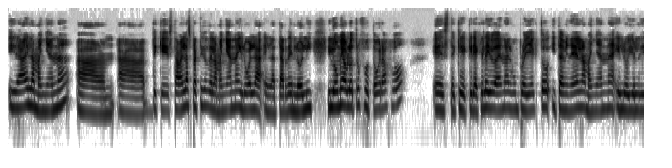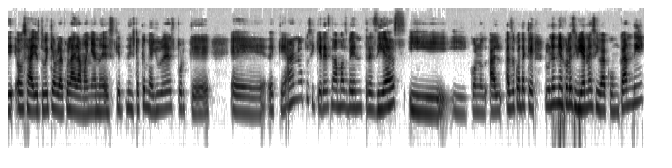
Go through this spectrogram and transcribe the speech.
ir a en la mañana, a, de que estaba en las prácticas de la mañana y luego en la, en la tarde en Loli, y luego me habló otro fotógrafo. Este, que quería que le ayudara en algún proyecto y también era en la mañana y luego yo le o sea, yo tuve que hablar con la de la mañana, es que necesito que me ayudes porque eh, de que, ah, no, pues si quieres nada más ven tres días y, y con los, al- haz de cuenta que lunes, miércoles y viernes iba con Candy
